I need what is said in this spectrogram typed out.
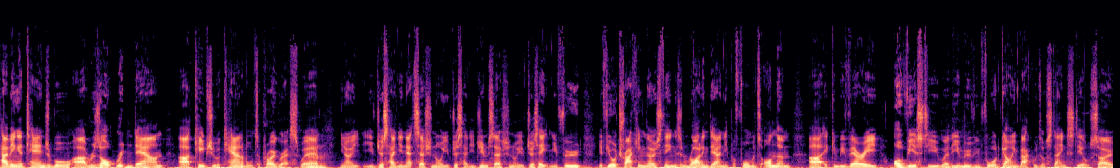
having a tangible uh, result written down uh, keeps you accountable to progress. Where you know you've just had your net session, or you've just had your gym session, or you've just eaten your food. If you're tracking those things and writing down your performance on them, uh, it can be very obvious to you whether you're moving forward, going backwards, or staying still. So.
